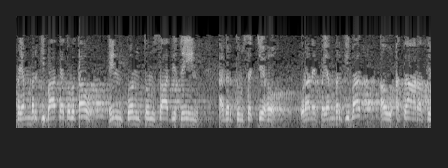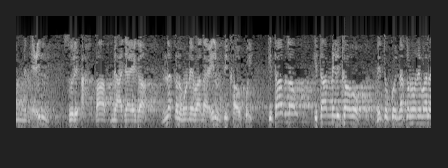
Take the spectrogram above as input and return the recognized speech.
پیمبر کی بات ہے تو بتاؤ، ان کن تم صادقین، اگر تم سچے ہو۔ قرآن پیمبر کی بات، او اطارت من علم، سورہ احقاف میں آ جائے گا۔ نقل ہونے والا علم دکھاؤ کوئی۔ کتاب لاؤ، کتاب میں لکھا ہو، نہیں تو کوئی نقل ہونے والا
